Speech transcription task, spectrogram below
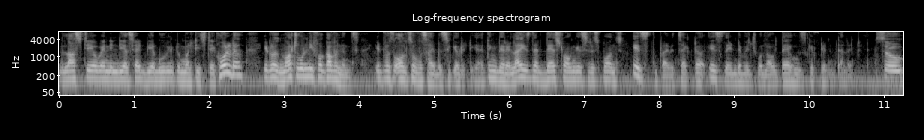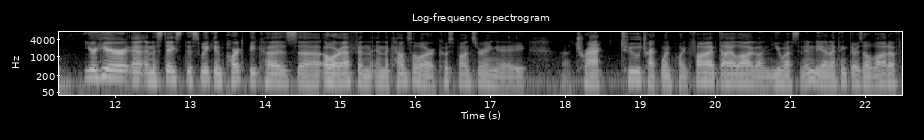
last year when India said we are moving to multi-stakeholder, it was not only for governance, it was also for cybersecurity. I think they realized that their strongest response is the private sector, is the individual out there who's gifted and talented. So you're here uh, in the States this week in part because uh, ORF and, and the Council are co-sponsoring a uh, Track 2, Track 1.5 dialogue on U.S. and India, and I think there's a lot of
